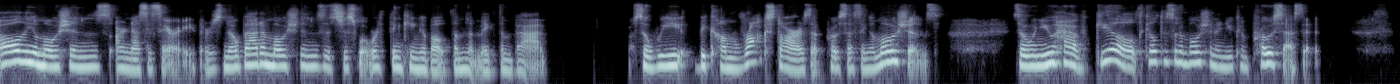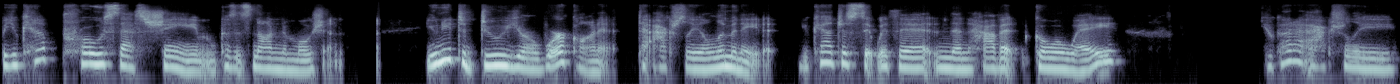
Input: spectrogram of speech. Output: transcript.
all the emotions are necessary. There's no bad emotions. It's just what we're thinking about them that make them bad. So we become rock stars at processing emotions. So when you have guilt, guilt is an emotion and you can process it, but you can't process shame because it's not an emotion. You need to do your work on it to actually eliminate it. You can't just sit with it and then have it go away. You got to actually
